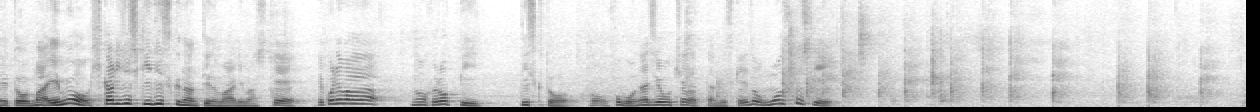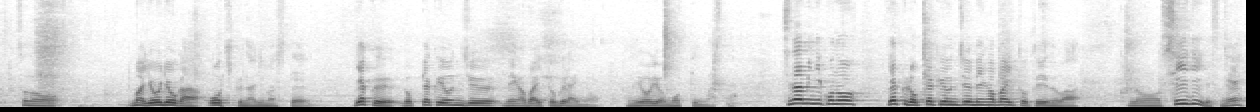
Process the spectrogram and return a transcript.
えーとまあ、MO、光磁式ディスクなんていうのもありまして、でこれはのフロッピーディスクとほぼ同じ大きさだったんですけれども、もう少しその、まあ、容量が大きくなりまして、約640メガバイトぐらいの容量を持っていました。ちなみにこの約640メガバイトというのは、CD ですね。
